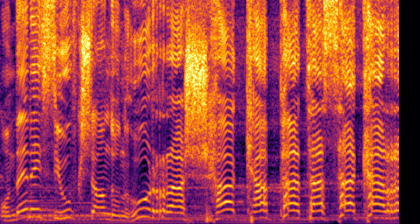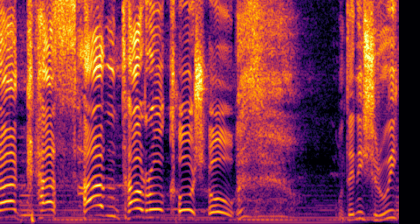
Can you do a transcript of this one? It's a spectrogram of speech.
Und dann ist sie aufgestanden und hurra shakapata sakaraka santa rokosho. Und dann war es ruhig.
